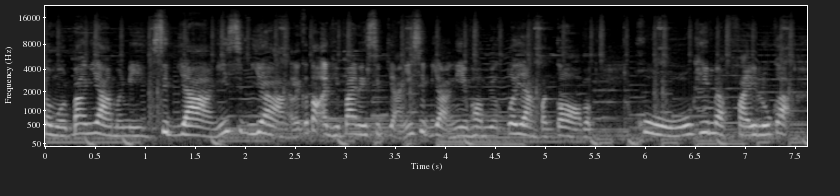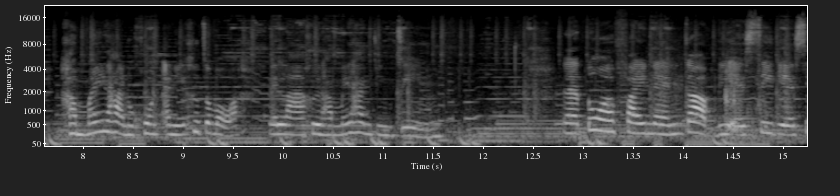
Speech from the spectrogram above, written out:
สมมติบางอย่างมันมี 10 อย่าง 20 อย่างแล้วก็ต้องอธิบายใน 10 อย่าง 20 อย่างนี่พร้อมยกตัวอย่างประกอบแบบโหพิมแบบไฟลุกอะทำไม่ทันทุกคน อันนี้คือจะบอกว่าเวลาคือทำไม่ทันจริง ๆ และตัว Finance กับ DSC DSC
